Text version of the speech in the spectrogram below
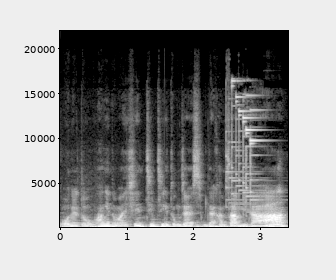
오늘도 황인호 만신 찡찡이 동자였습니다. 감사합니다.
